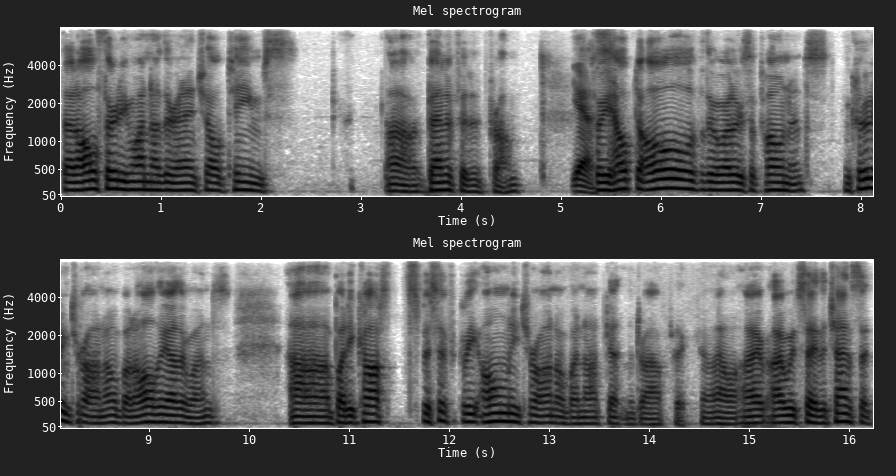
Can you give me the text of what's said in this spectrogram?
that all 31 other NHL teams uh, benefited from. Yeah. So he helped all of the Oilers' opponents, including Toronto, but all the other ones. uh, but he cost specifically only Toronto by not getting the draft pick. Now, I, I would say the chance that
